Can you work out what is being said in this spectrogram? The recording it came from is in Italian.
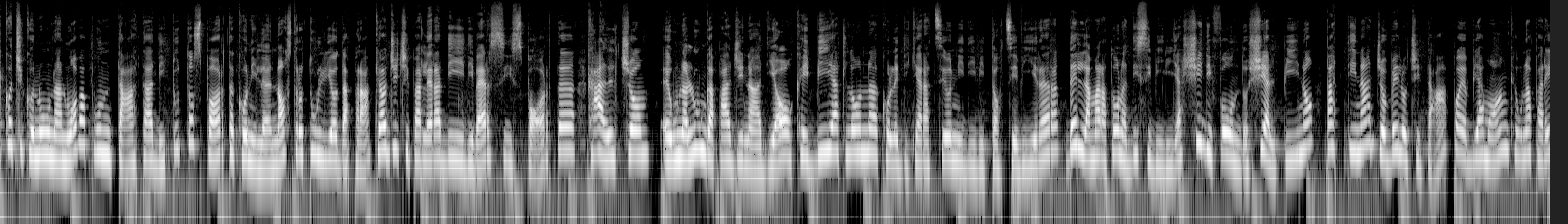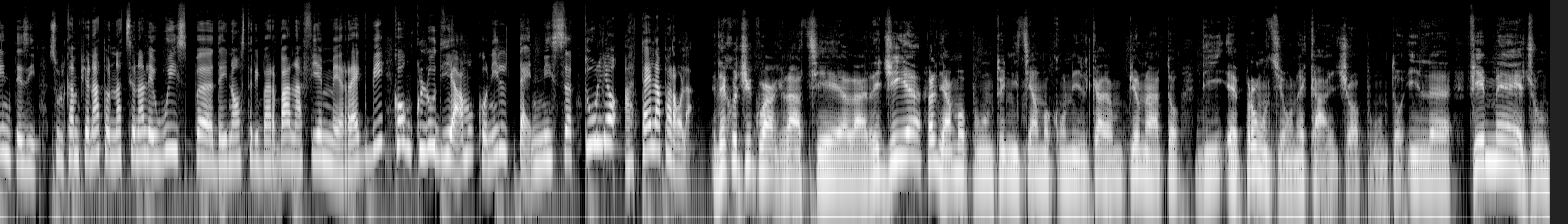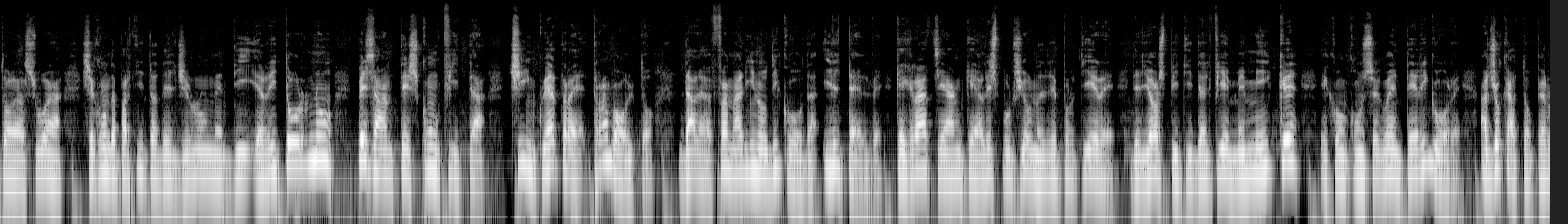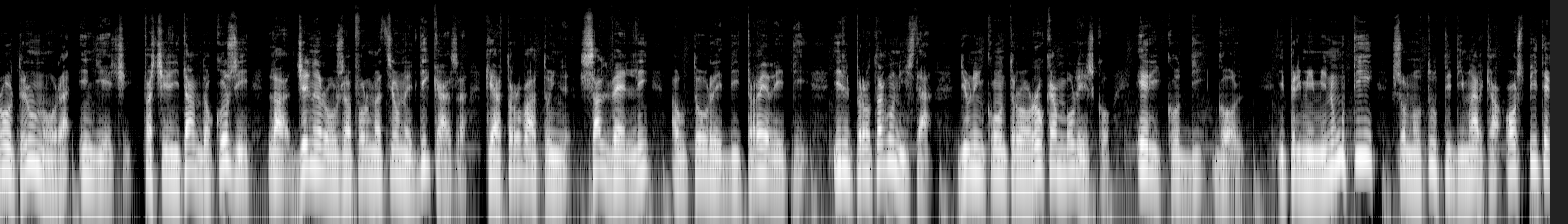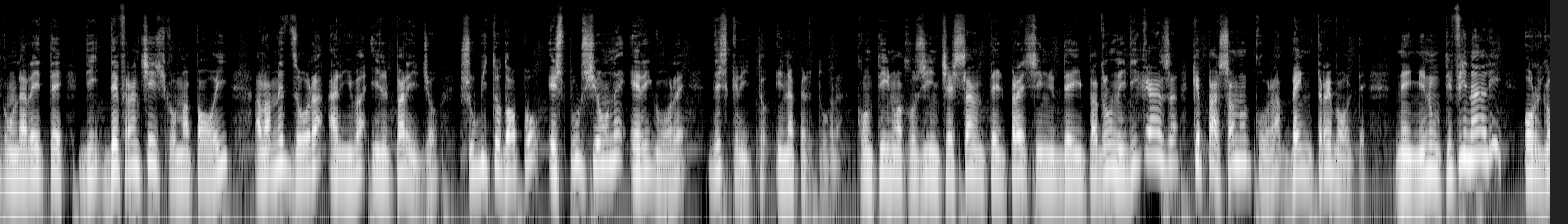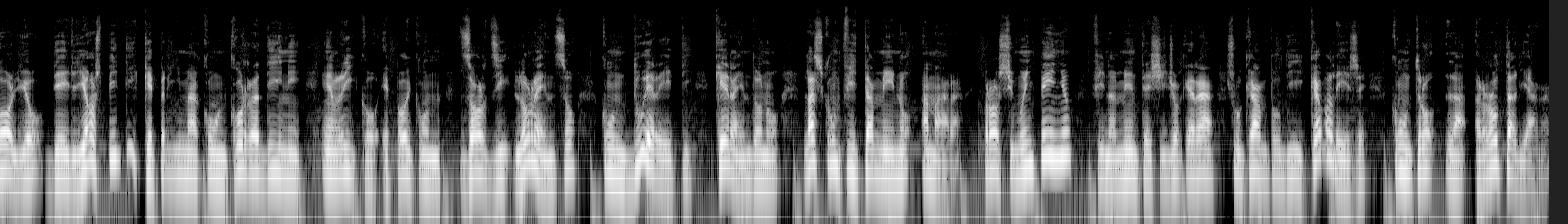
Eccoci con una nuova puntata di Tutto Sport con il nostro Tullio Dapra che oggi ci parlerà di diversi sport, calcio, una lunga pagina di hockey, biathlon con le dichiarazioni di Vittozzi e Virer, della maratona di Siviglia, sci di fondo, sci alpino, pattinaggio velocità, poi abbiamo anche una parentesi sul campionato nazionale WISP dei nostri Barbana Fiemme Rugby, concludiamo con il tennis. Tullio, a te la parola. Ed eccoci qua, grazie alla regia. Parliamo appunto, iniziamo con il campionato di eh, promozione calcio, appunto. Il eh, Fiemme è giunto alla sua seconda partita del girone di ritorno pesante sconfitta 5 a 3 travolto dal fanalino di coda il Telve che grazie anche all'espulsione del portiere degli ospiti del Fiemme Mic e con conseguente rigore ha giocato per oltre un'ora in 10 facilitando così la generosa formazione di casa che ha trovato in Salvelli, autore di tre reti, il protagonista di un incontro rocambolesco e ricco di gol. I primi minuti sono tutti di marca ospite con la rete di De Francesco, ma poi alla mezz'ora arriva il pareggio, subito dopo espulsione e rigore descritto in apertura. Continua così incessante il pressing dei padroni di casa che passano ancora ben tre volte. Nei minuti finali orgoglio degli ospiti che prima con Corradini Enrico e poi con Zorzi Lorenzo con due reti che rendono la sconfitta meno amara. Prossimo impegno finalmente si giocherà sul campo di Cavalese contro la Rotaliana.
